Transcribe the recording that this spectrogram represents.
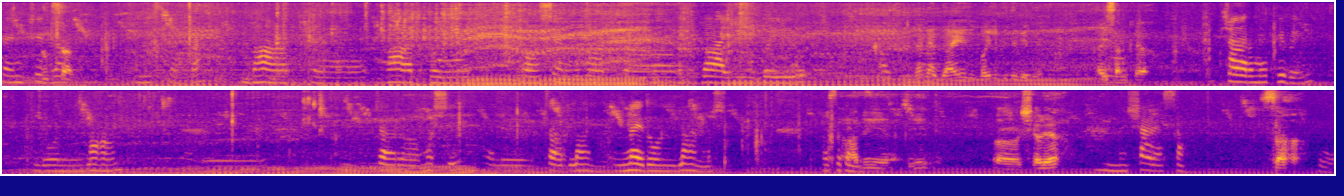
त्यांचे? भात भात गहू शेंगभात गाई बैल. गाय बैल किती गेले काही संख्या चार मोठे बैल दोन लहान चार म्हशी आणि चार लहान नाही दोन लहान म्हशी. असं काय शेळ्या. शाळा सहा. सहा. हो.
